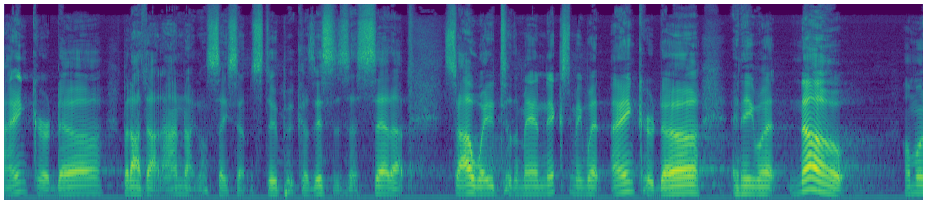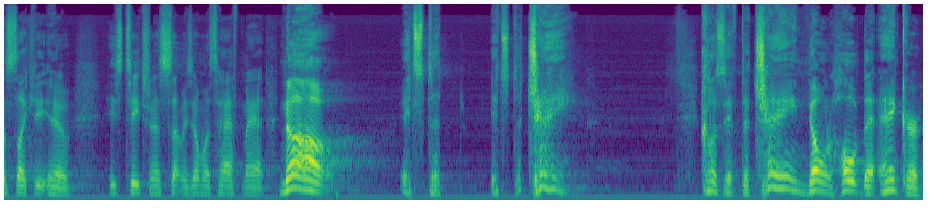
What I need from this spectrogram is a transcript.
anchor, duh. But I thought, I'm not going to say something stupid because this is a setup. So I waited till the man next to me went, anchor, duh. And he went, no. Almost like, you know, he's teaching us something. He's almost half mad. No, it's the, it's the chain. Because if the chain don't hold the anchor,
